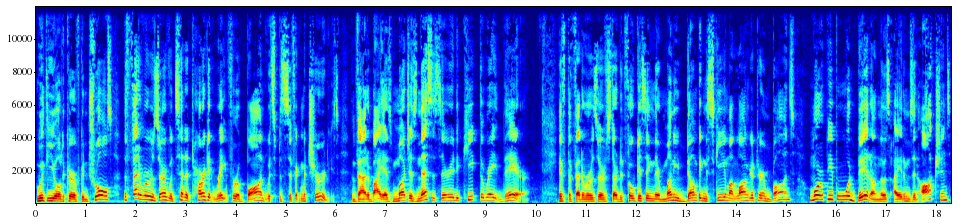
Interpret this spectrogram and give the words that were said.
With yield curve controls, the Federal Reserve would set a target rate for a bond with specific maturities and vow to buy as much as necessary to keep the rate there. If the Federal Reserve started focusing their money dumping scheme on longer term bonds, more people would bid on those items in auctions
